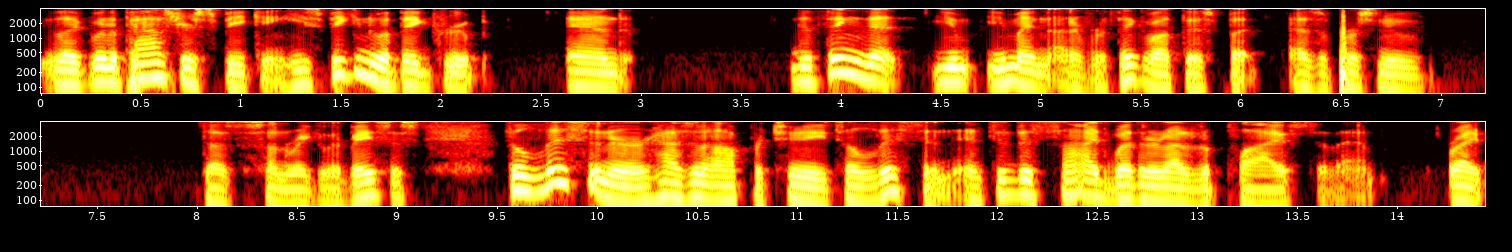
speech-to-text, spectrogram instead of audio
like when a pastor's speaking, he's speaking to a big group. And the thing that you, you might not ever think about this, but as a person who does this on a regular basis, the listener has an opportunity to listen and to decide whether or not it applies to them. Right.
